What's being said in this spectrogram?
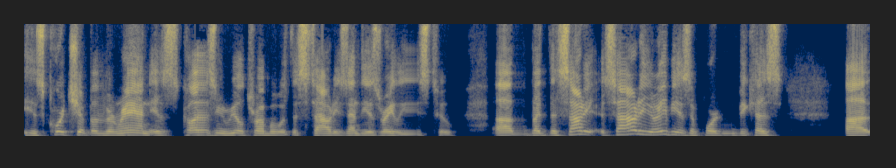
his courtship of Iran is causing real trouble with the Saudis and the Israelis too. Uh, but the Saudi Saudi Arabia is important because uh,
